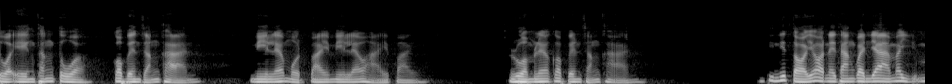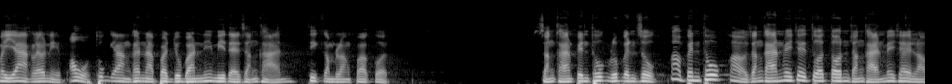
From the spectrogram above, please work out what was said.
ตัวเองทั้งตัวก็เป็นสังขาร มีแล้วหมดไปมีแล้วหายไป รวมแล้วก็เป็นสังขาร ทีนี้ต่อยอดในทางปัญญาไม่ไม่ยากแล้วนี่ เอ้าทุกอย่างขณะปัจจุบันนี้มีแต่สังขารที่กำลังปรากฏ สังขารเป็นทุกข์หรือเป็นสุขอ้าวเป็นทุกข์อ้าวสังขารไม่ใช่ตัวตน สังขารไม่ใช่เรา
